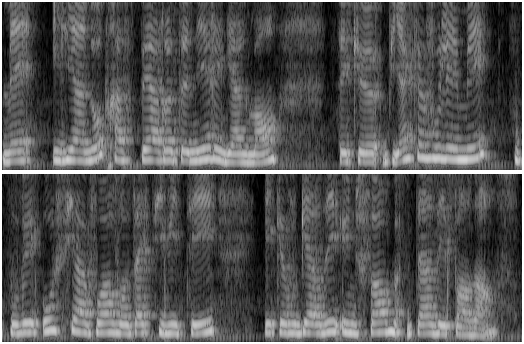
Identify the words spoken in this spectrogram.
Mais il y a un autre aspect à retenir également, c'est que bien que vous l'aimez, vous pouvez aussi avoir vos activités et que vous gardez une forme d'indépendance.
